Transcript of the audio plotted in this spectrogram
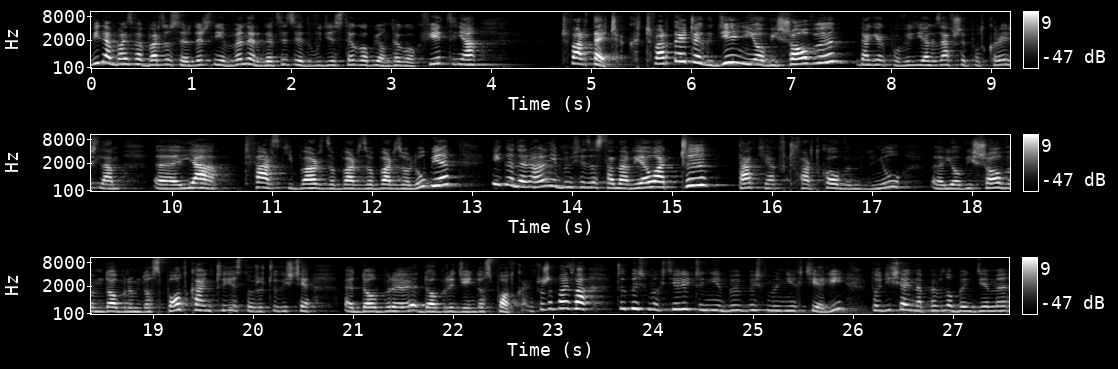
Witam Państwa bardzo serdecznie w energetyce 25 kwietnia. Czwarteczek. Czwarteczek, dzień jowiszowy. Tak jak, powie- jak zawsze podkreślam, e, ja czwarski bardzo, bardzo, bardzo lubię i generalnie bym się zastanawiała, czy tak jak w czwartkowym dniu e, jowiszowym, dobrym do spotkań, czy jest to rzeczywiście e, dobry, dobry dzień do spotkań. Proszę Państwa, czy byśmy chcieli, czy nie by, byśmy nie chcieli, to dzisiaj na pewno będziemy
